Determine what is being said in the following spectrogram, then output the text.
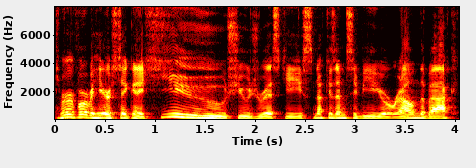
Smurf over here is taking a huge, huge risk. He snuck his MCV around the back,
